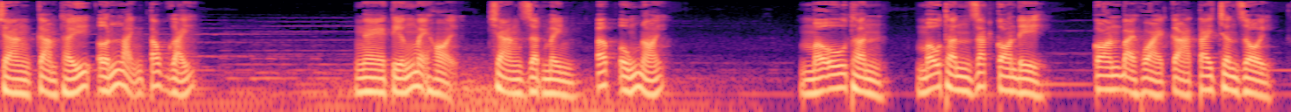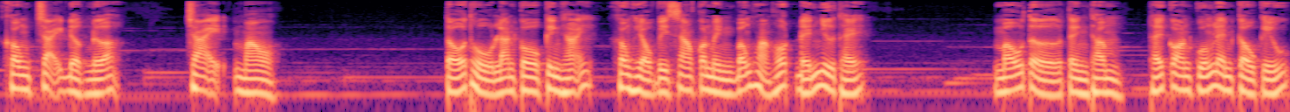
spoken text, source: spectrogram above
Chàng cảm thấy ớn lạnh tóc gáy. Nghe tiếng mẹ hỏi, Chàng giật mình, ấp úng nói. Mẫu thần Mẫu thần dắt con đi. Con bài hoài cả tay chân rồi, Không chạy được nữa. Chạy mau. Tố thủ Lan Cô kinh hãi, Không hiểu vì sao con mình bỗng hoảng hốt đến như thế. Mẫu tử tình thâm, Thấy con cuống lên cầu cứu.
